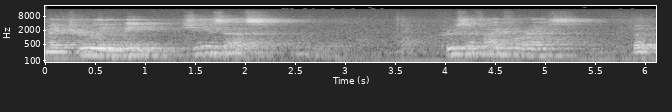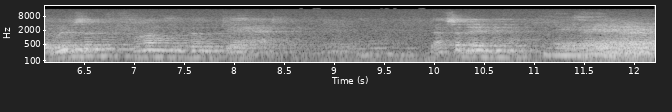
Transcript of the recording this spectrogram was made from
may truly meet Jesus, crucified for us, but risen from the dead. That's an amen. Amen.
